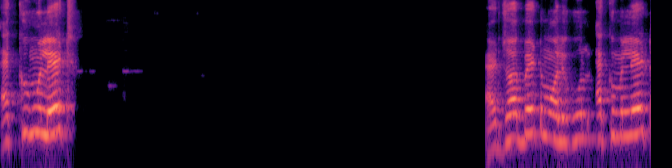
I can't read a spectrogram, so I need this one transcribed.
accumulate adsorbate molecule accumulate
